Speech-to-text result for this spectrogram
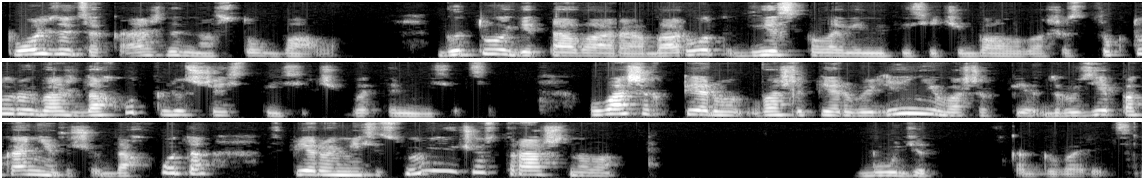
пользуются каждый на 100 баллов. В итоге товарооборот 2500 баллов вашей структуры, и ваш доход плюс 6000 в этом месяце. У ваших перв... вашей первой линии, ваших друзей пока нет еще дохода в первый месяц, но ничего страшного будет, как говорится.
